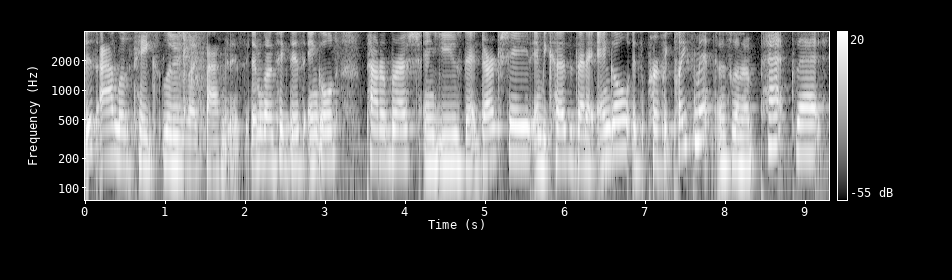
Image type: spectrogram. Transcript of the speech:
This eye look takes literally like five minutes. Then I'm gonna take this angled powder brush and use that dark shade. And because it's at an angle, it's perfect placement. I'm just gonna pack that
